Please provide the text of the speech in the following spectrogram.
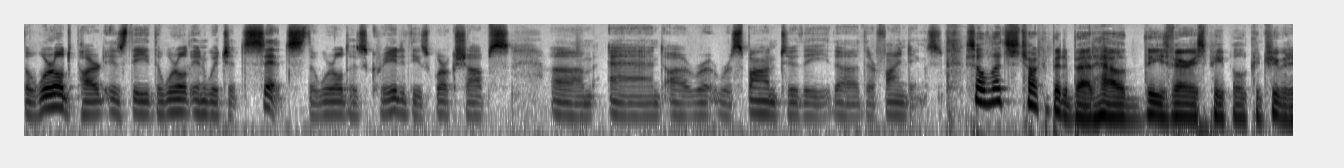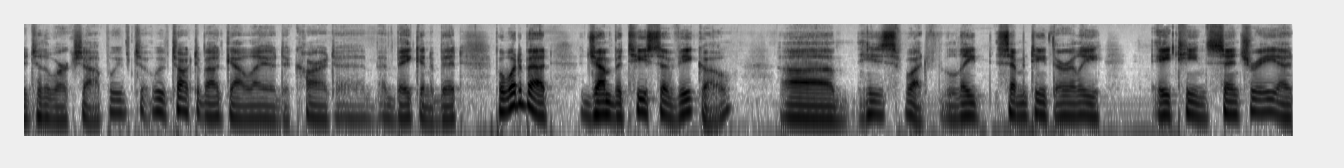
The world part is the the world in which it sits. The world has created these workshops um, and uh, re- respond to the, the, their findings. So let's talk a bit about how these various people contributed to the workshop. We've t- we've talked about Galileo, Descartes, uh, and Bacon a bit, but what about Giambattista Vico? Uh, he's what late 17th, early 18th century, a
